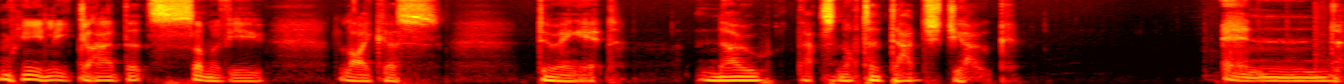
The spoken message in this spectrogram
really glad that some of you like us doing it. No, that's not a dad's joke. End.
